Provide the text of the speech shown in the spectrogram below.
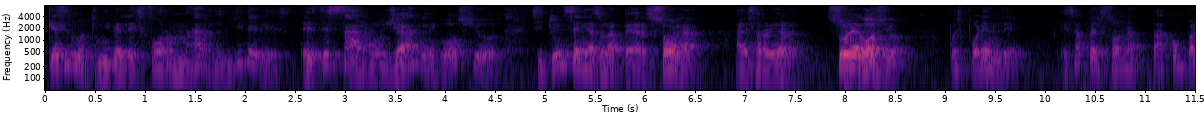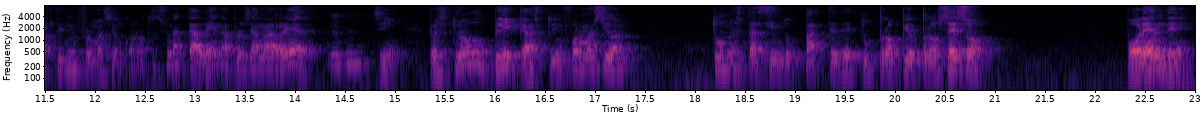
¿qué es el multinivel? Es formar líderes, es desarrollar negocios. Si tú enseñas a una persona a desarrollar su negocio, pues por ende, esa persona va a compartir información con otros. Es una cadena, pero se llama red. ¿sí? Pero si tú no duplicas tu información, tú no estás siendo parte de tu propio proceso. Por ende,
